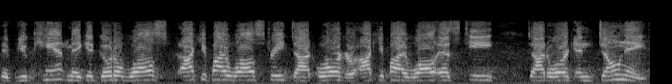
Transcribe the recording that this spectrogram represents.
If you can't make it, go to wall, occupywallstreet.org or occupywallst.org and donate.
